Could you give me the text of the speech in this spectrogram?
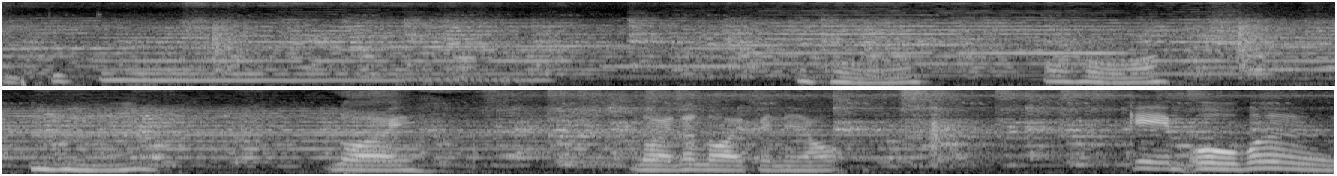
จุดจุดจุดโอ้โห โอ้โห อือหือลอย ลอยแล้วลอยไปแล้ว เกมโอเวอร์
